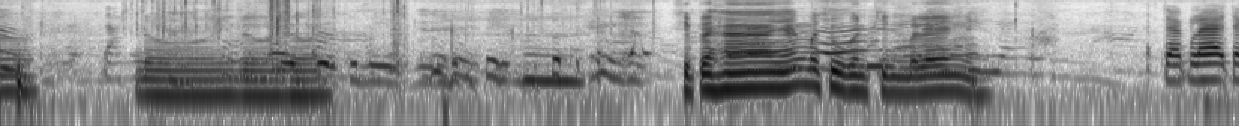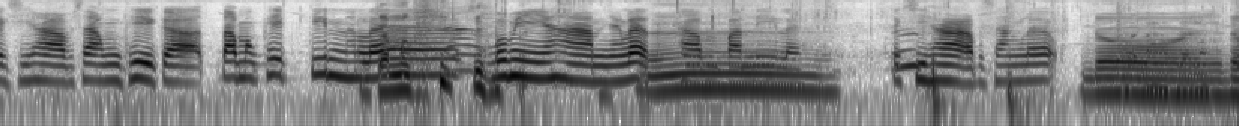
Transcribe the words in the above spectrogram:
ยอโดยโดยโดยสิไปหาหยังมาสู่กันกินแมลงนี่ จากแลจากสิหาสร้างบางทีก็ตำมักพริกกินหั่นแหละตำบักพริกกินบ่มีอาหารหยังแหละทำปานนี้แหละ จากสิหาไปสั่งแล้วโดยโด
